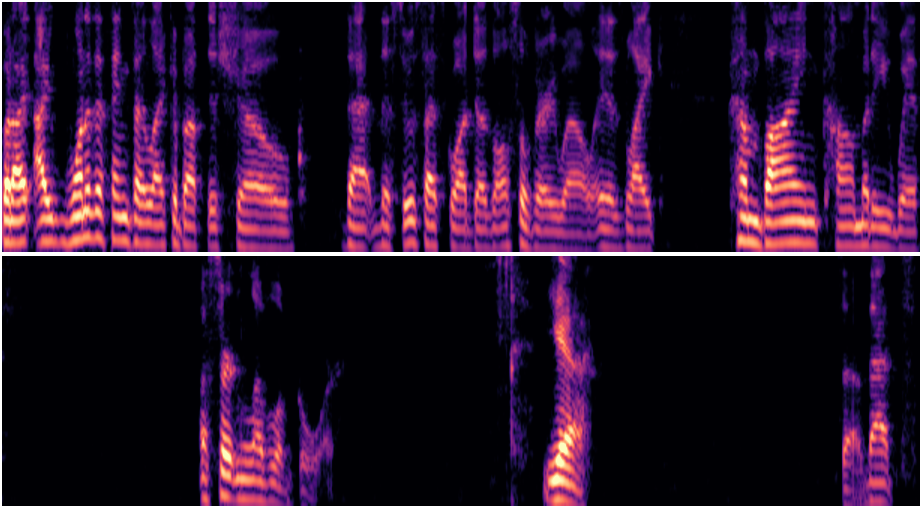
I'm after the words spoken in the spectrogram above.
but I, I one of the things i like about this show that the Suicide Squad does also very well is like combine comedy with a certain level of gore. yeah, So that's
